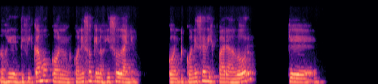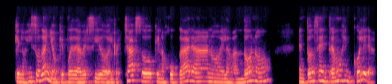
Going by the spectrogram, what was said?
Nos identificamos con, con eso que nos hizo daño, con, con ese disparador que, que nos hizo daño, que puede haber sido el rechazo, que nos juzgaran o el abandono. Entonces entramos en cólera,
